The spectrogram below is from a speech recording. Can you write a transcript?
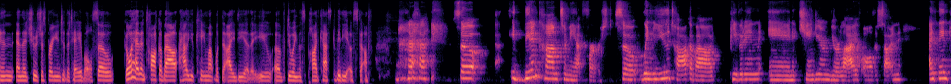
and and that she was just bringing to the table so go ahead and talk about how you came up with the idea that you of doing this podcast video stuff so it didn't come to me at first so when you talk about pivoting and changing your life all of a sudden i think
